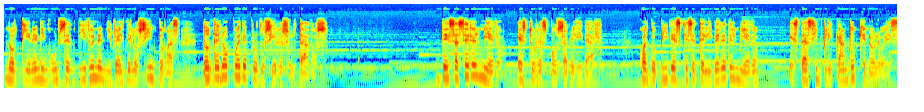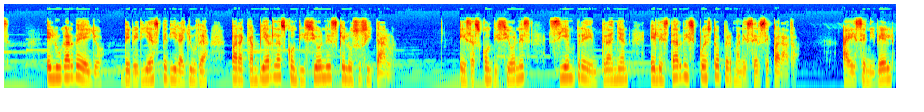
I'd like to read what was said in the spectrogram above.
no tiene ningún sentido en el nivel de los síntomas, donde no puede producir resultados. Deshacer el miedo es tu responsabilidad. Cuando pides que se te libere del miedo, estás implicando que no lo es. En lugar de ello, deberías pedir ayuda para cambiar las condiciones que lo suscitaron. Esas condiciones siempre entrañan el estar dispuesto a permanecer separado. A ese nivel,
